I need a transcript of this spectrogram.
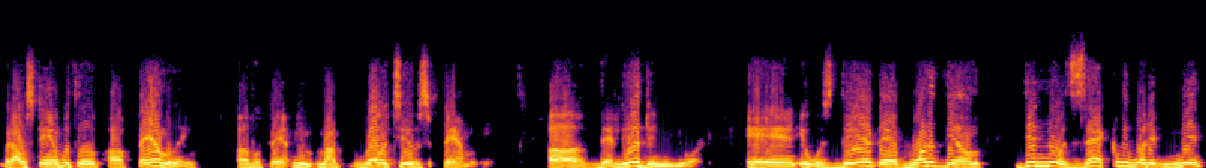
but I was staying with a, a family of a family, my relative's family uh, that lived in New York. And it was there that one of them didn't know exactly what it meant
